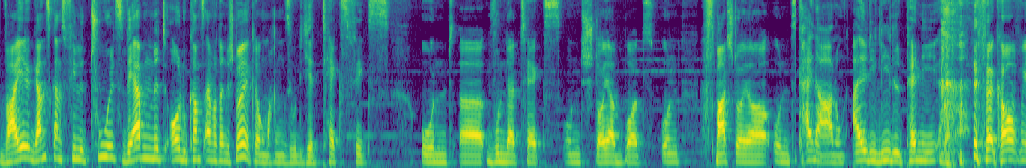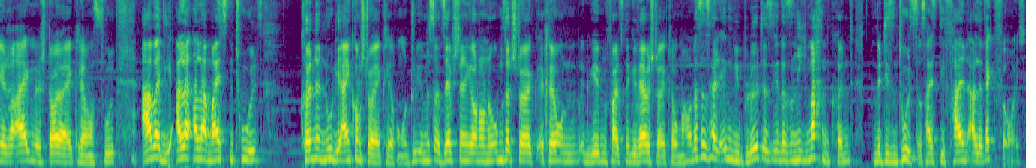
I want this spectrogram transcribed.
Weil ganz, ganz viele Tools werben mit, oh, du kannst einfach deine Steuererklärung machen, so hier Taxfix und äh, Wundertax und Steuerbot und Smartsteuer und keine Ahnung, Aldi, Lidl, Penny verkaufen ihre eigene Steuererklärungstool. Aber die aller, allermeisten Tools können nur die Einkommensteuererklärung. Und du, ihr müsst als Selbstständiger auch noch eine Umsatzsteuererklärung und gegebenenfalls eine Gewerbesteuererklärung machen. Und das ist halt irgendwie blöd, dass ihr das nicht machen könnt mit diesen Tools. Das heißt, die fallen alle weg für euch.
